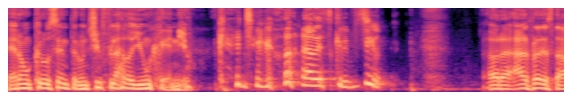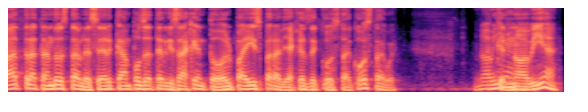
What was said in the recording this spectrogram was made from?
Era un cruce entre un chiflado y un genio. Qué chingona descripción. Ahora, Alfred estaba tratando de establecer campos de aterrizaje en todo el país para viajes de costa a costa, güey. No que no había.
